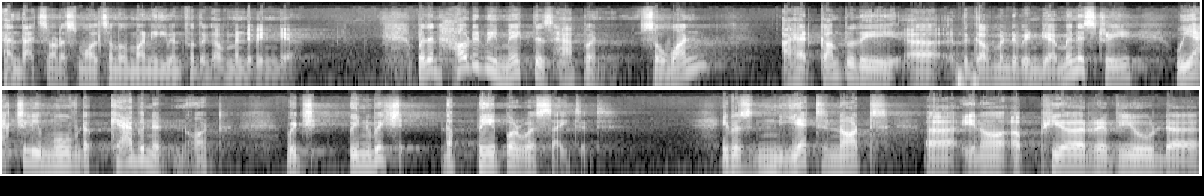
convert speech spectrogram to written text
And that's not a small sum of money even for the government of India. But then how did we make this happen? So one, I had come to the, uh, the Government of India ministry, we actually moved a cabinet note which, in which the paper was cited. It was yet not uh, you know, a peer-reviewed uh,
